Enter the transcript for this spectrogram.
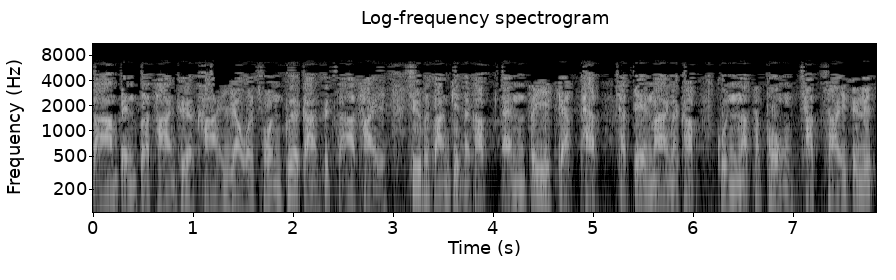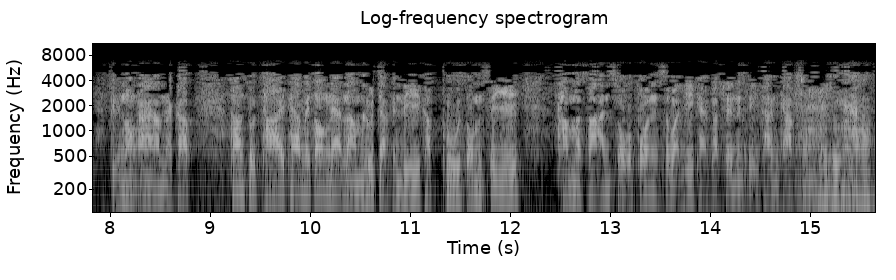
สามเป็นประธานเครือข่ายเยาวชน เพื่อการศึกษาไทย ชื่อภาษาอังกฤษนะครับแอนตี้แกดแพทชัดเจนมากนะครับ คุณนัทพงศ์ชัดชัยสิริหรือน้องอาร์มนะครับ ท่านสุดท้ายแทบไม่ต้องแนะนำรู้จักกันดีครับ ครูสมศรีธรรมสารโสพลสวัสดีแขกรับเชิญทั้งสี่ท่านครับสวัสดีครับ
